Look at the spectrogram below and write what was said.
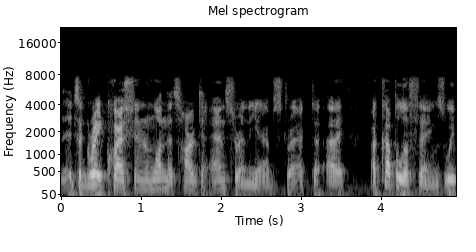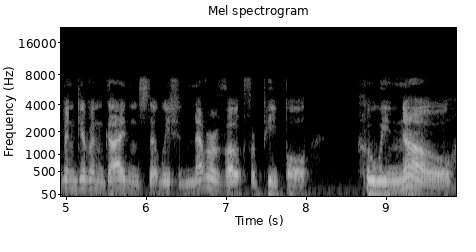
it's a great question and one that's hard to answer in the abstract. Uh, a couple of things. We've been given guidance that we should never vote for people who we know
